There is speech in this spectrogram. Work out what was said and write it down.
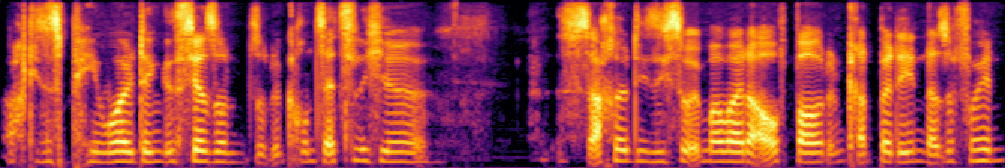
Ach, dieses Paywall-Ding ist ja so, so eine grundsätzliche Sache, die sich so immer weiter aufbaut. Und gerade bei denen, also vorhin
